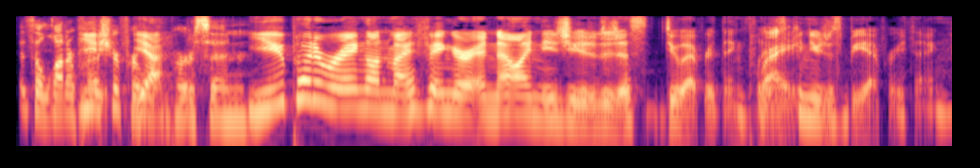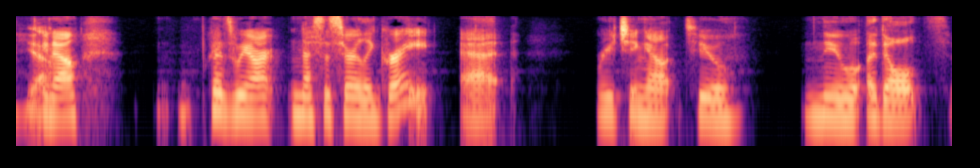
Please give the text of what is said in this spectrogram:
It's a lot of You- pressure for yeah. one person. you put a ring on my finger and now I need you to just do everything, please. Right. Can you just be everything? Yeah. You know? Because we aren't necessarily great at reaching out to new adults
